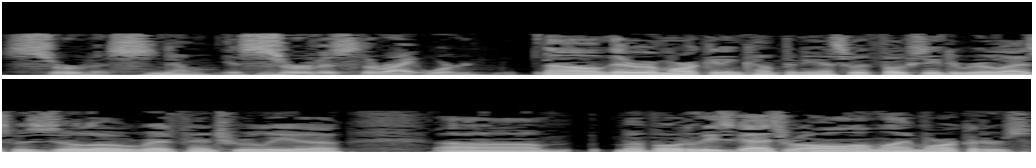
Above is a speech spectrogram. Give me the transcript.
service? No. Is service the right word? No, they're a marketing company. That's what folks need to realize with Zillow, Redfin, Trulia, um, Movoto. These guys are all online marketers.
